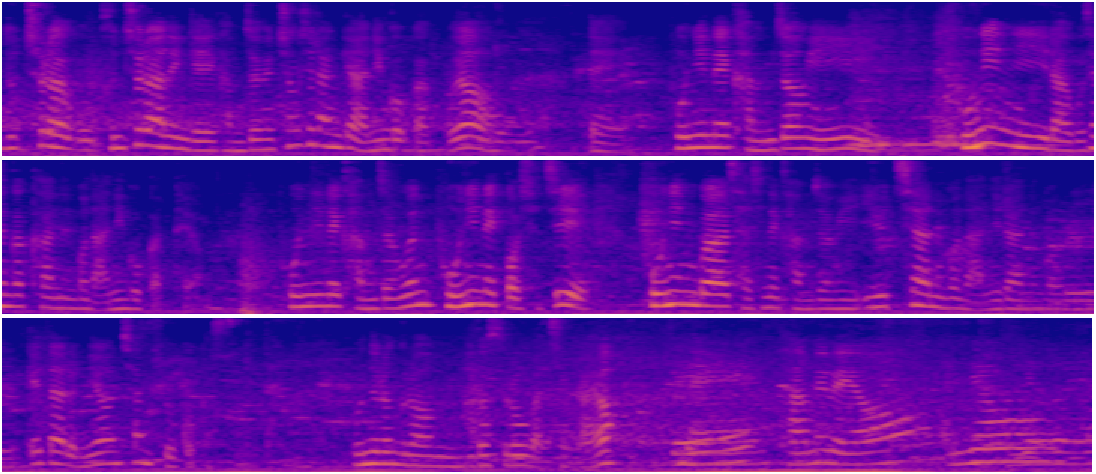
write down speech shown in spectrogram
노출하고 분출하는 게 감정에 충실한 게 아닌 것 같고요. 네, 본인의 감정이 본인이라고 생각하는 건 아닌 것 같아요. 본인의 감정은 본인의 것이지 본인과 자신의 감정이 일치하는 건 아니라는 거를 깨달으면 참 좋을 것 같습니다. 오늘은 그럼 이것으로 마칠까요? 네. 다음에 봬요. 안녕. 안녕.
